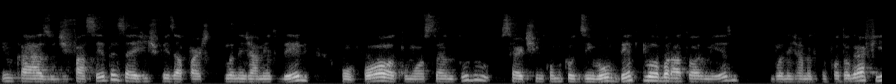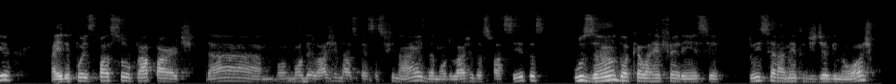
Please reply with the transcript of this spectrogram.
um caso de facetas, aí a gente fez a parte do planejamento dele, com foto, mostrando tudo certinho como que eu desenvolvo dentro do laboratório mesmo, um planejamento com fotografia. Aí depois passou para a parte da modelagem das peças finais, da modelagem das facetas, usando aquela referência do encerramento de diagnóstico.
